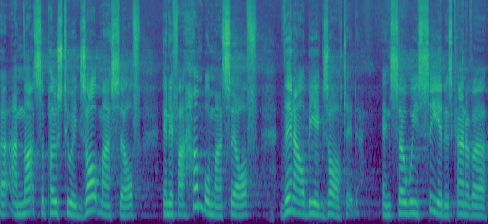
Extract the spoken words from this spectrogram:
uh, I'm not supposed to exalt myself, and if I humble myself, then I'll be exalted. And so we see it as kind of a,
